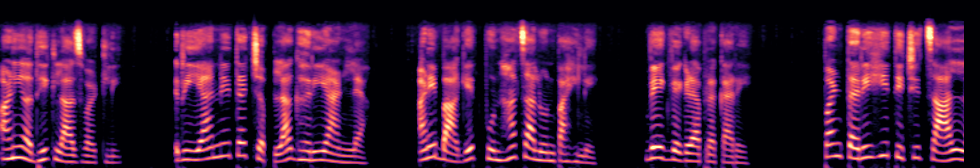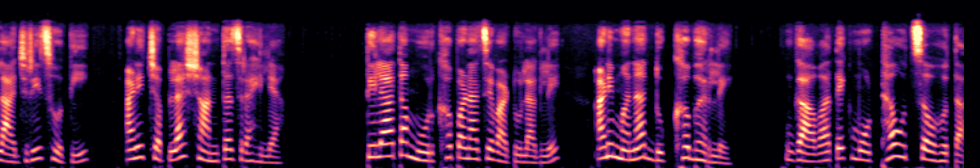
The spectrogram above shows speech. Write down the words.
आणि अधिक लाज वाटली. रियाने त्या चपला घरी आणल्या आणि बागेत पुन्हा चालून पाहिले. वेगवेगळ्या प्रकारे. पण तरीही तिची चाल लाजरीच होती आणि चपला शांतच राहिल्या. तिला आता मूर्खपणाचे वाटू लागले आणि मनात दुःख भरले. गावात एक मोठा उत्सव होता.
